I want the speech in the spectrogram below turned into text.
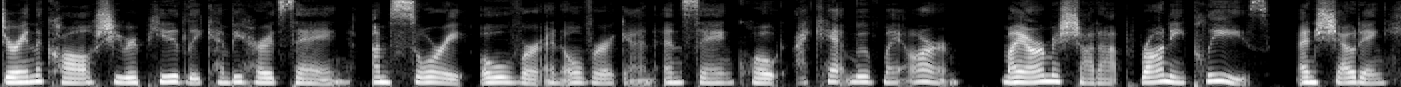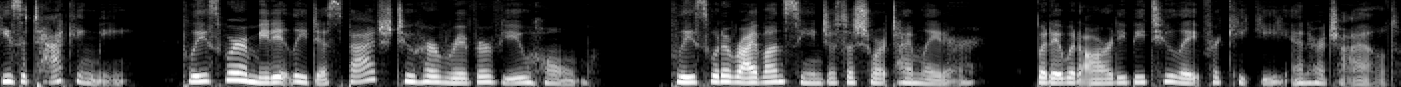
During the call, she repeatedly can be heard saying, "I'm sorry" over and over again and saying, quote, "I can't move my arm." My arm is shot up. Ronnie, please. And shouting, He's attacking me. Police were immediately dispatched to her Riverview home. Police would arrive on scene just a short time later, but it would already be too late for Kiki and her child.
